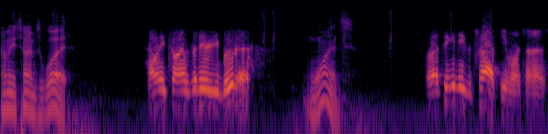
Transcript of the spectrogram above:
how many times what? How many times did he reboot it? Once. Well, I think he needs to try a few more times.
